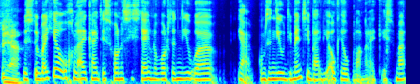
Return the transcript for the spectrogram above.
Ja. Dus een beetje ongelijkheid is gewoon een systeem. Er wordt een nieuwe, ja, komt een nieuwe dimensie bij die ook heel belangrijk is. Maar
